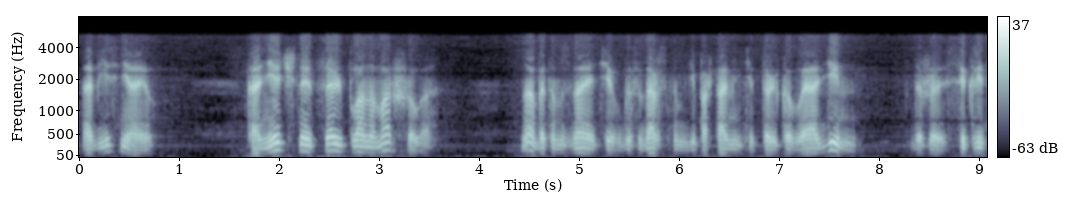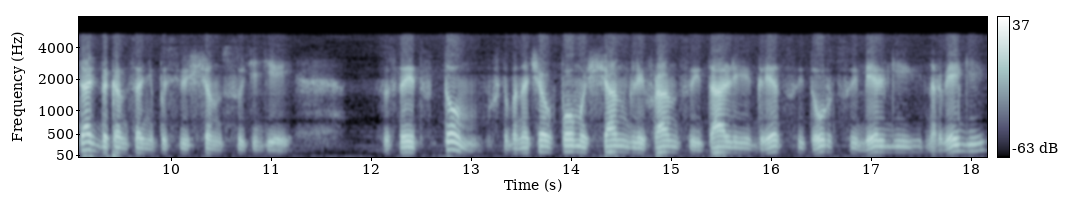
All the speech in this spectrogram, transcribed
Объясняю. Конечная цель плана Маршалла, но об этом знаете в Государственном департаменте только вы один, даже секретарь до конца не посвящен в суть идей, состоит в том, чтобы, начав помощь Англии, Франции, Италии, Греции, Турции, Бельгии, Норвегии,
